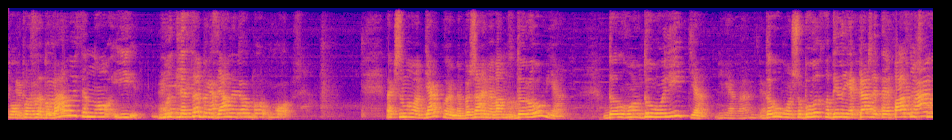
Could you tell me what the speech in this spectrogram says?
То позабувалося, ну і ми для себе взяли. То бо- бо- Так що ми вам дякуємо, бажаємо вам здоров'я, довго, довголіття, Я вам дякую. довго, щоб ви ходили, як кажете, пасочку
